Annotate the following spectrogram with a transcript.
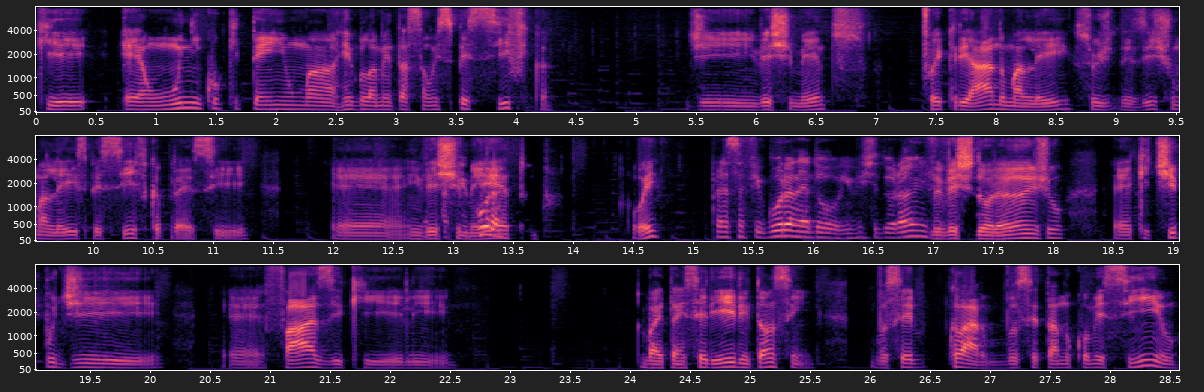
que é o único que tem uma regulamentação específica de investimentos foi criada uma lei, surge, existe uma lei específica para esse é, investimento. Oi? Para essa figura né, do investidor anjo. Do investidor anjo, é, que tipo de é, fase que ele vai estar tá inserido. Então, assim, você, claro, você está no comecinho,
